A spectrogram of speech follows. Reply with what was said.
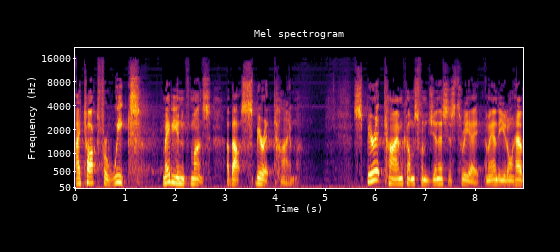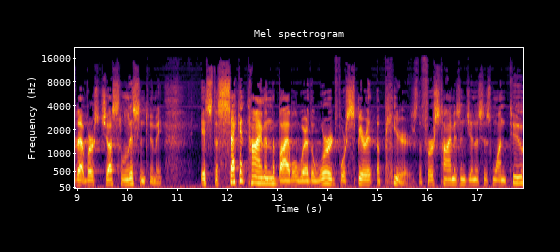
I talked for weeks, maybe even months, about spirit time. Spirit time comes from Genesis 3 8. Amanda, you don't have that verse? Just listen to me. It's the second time in the Bible where the word for spirit appears. The first time is in Genesis 1 2,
